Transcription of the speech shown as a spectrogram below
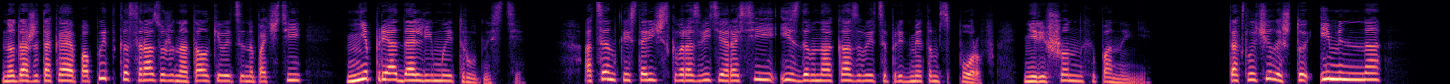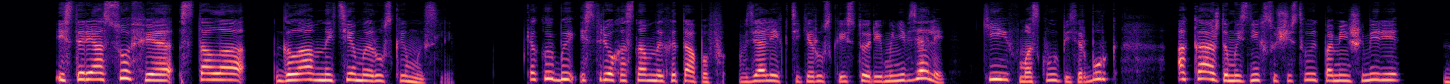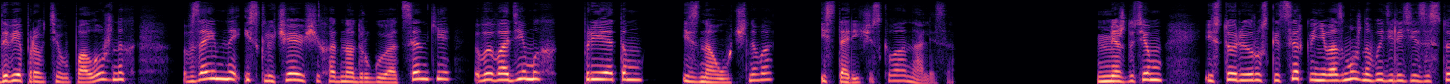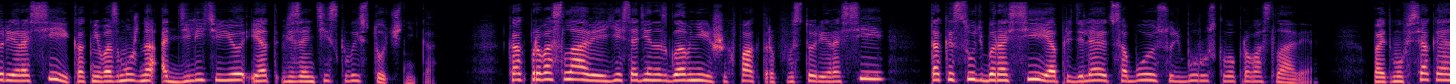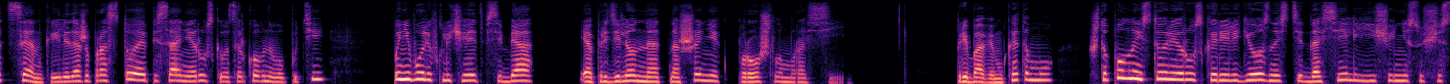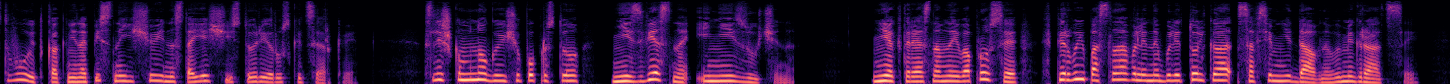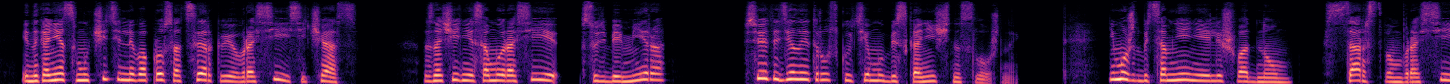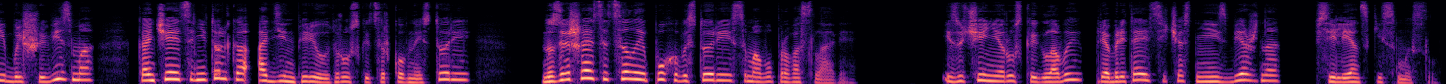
Но даже такая попытка сразу же наталкивается на почти непреодолимые трудности оценка исторического развития России издавна оказывается предметом споров, нерешенных и поныне. Так случилось, что именно историософия стала главной темой русской мысли. Какой бы из трех основных этапов в диалектике русской истории мы не взяли, Киев, Москву, Петербург, о каждом из них существует по меньшей мере две противоположных, взаимно исключающих одна другую оценки, выводимых при этом из научного исторического анализа. Между тем, историю русской церкви невозможно выделить из истории России, как невозможно отделить ее и от византийского источника. Как православие есть один из главнейших факторов в истории России, так и судьбы России определяют собою судьбу русского православия. Поэтому всякая оценка или даже простое описание русского церковного пути поневоле включает в себя и определенное отношение к прошлому России. Прибавим к этому, что полная история русской религиозности доселе еще не существует, как не написана еще и настоящая история русской церкви. Слишком много еще попросту неизвестно и не изучено. Некоторые основные вопросы впервые поставлены были только совсем недавно, в эмиграции. И, наконец, мучительный вопрос о церкви в России сейчас. Значение самой России в судьбе мира, все это делает русскую тему бесконечно сложной. Не может быть сомнения лишь в одном. С царством в России большевизма кончается не только один период русской церковной истории, но завершается целая эпоха в истории самого православия. Изучение русской главы приобретает сейчас неизбежно вселенский смысл.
